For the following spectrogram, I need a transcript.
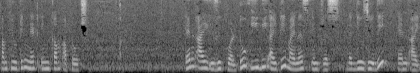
computing net income approach. NI is equal to EBIT minus interest. That gives you the NI.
